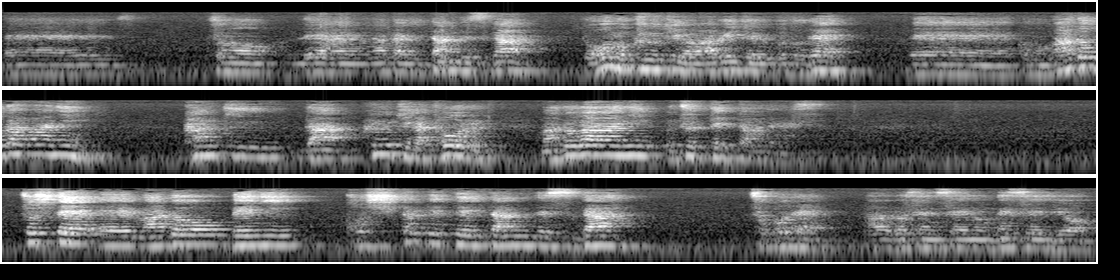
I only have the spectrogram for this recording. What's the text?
えー、その礼拝の中にいたんですがどうも空気が悪いということでえー、この窓側に換気が空気が通る窓側に移っていったわけです。そして、えー、窓辺に腰掛けていたんですがそこでパウロ先生のメッセージを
